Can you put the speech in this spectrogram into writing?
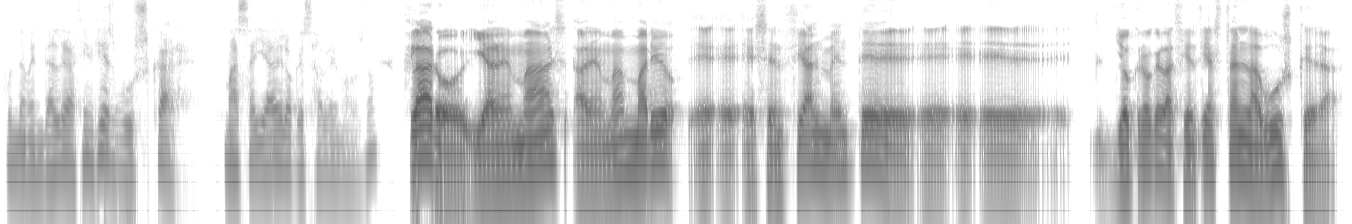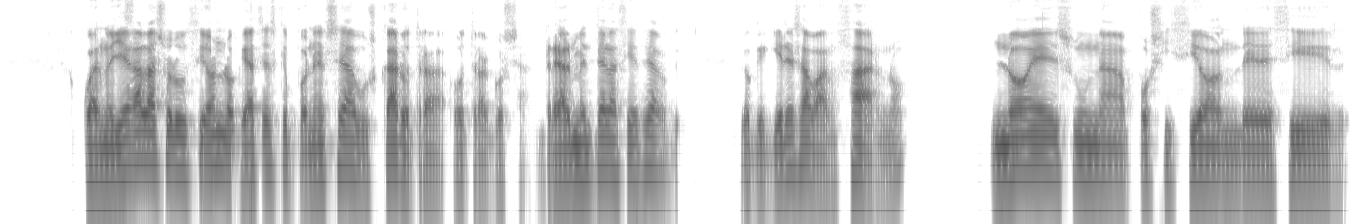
fundamental de la ciencia es buscar más allá de lo que sabemos, ¿no? Claro, y además, además Mario, eh, eh, esencialmente eh, yo creo que la ciencia está en la búsqueda. Cuando llega la solución, lo que hace es que ponerse a buscar otra, otra cosa. Realmente la ciencia lo que quiere es avanzar, ¿no? No es una posición de decir,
